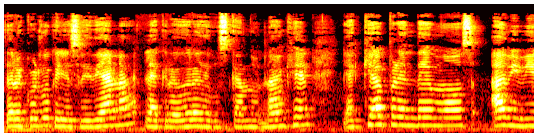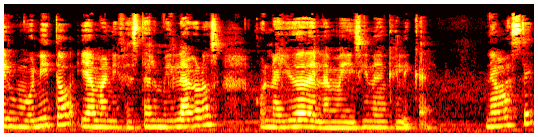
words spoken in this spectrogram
Te recuerdo que yo soy Diana, la creadora de Buscando un Ángel, y aquí aprendemos a vivir bonito y a manifestar milagros con ayuda de la medicina angelical. Namaste.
